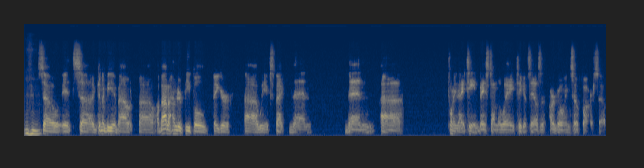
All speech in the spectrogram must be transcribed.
Mm-hmm. So it's uh, going to be about uh, about 100 people bigger. Uh, we expect than than uh, 2019 based on the way ticket sales are going so far. So,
